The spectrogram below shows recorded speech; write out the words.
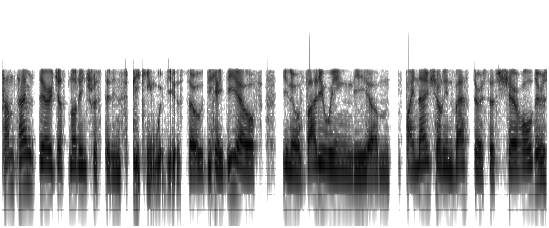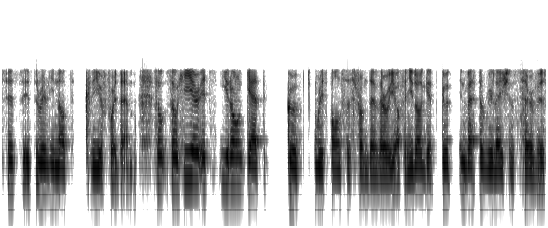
sometimes they're just not interested in speaking with you. So the idea of you know valuing the um, financial investors as shareholders is is really not clear for them. So so here it's you don't get good responses from them very often. You don't get good investor relations service.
